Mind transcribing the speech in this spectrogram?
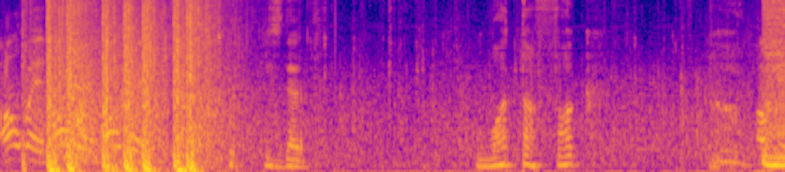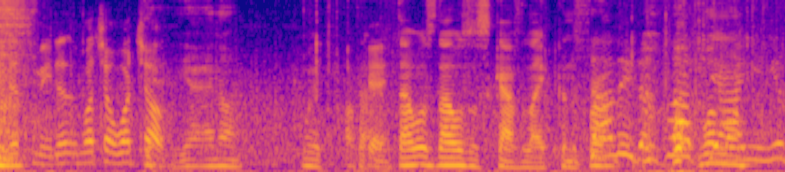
hallway, hallway, oh, hallway! Oh, He's dead. What the fuck? Okay, that's me. That, watch out, watch out. Yeah, I know. Wait, okay. That, that, was that was a scav like confirmed. Oh, one more.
